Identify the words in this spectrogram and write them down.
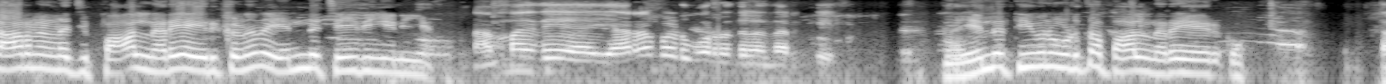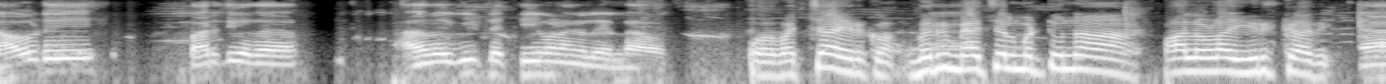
காரணம் நினைச்சு பால் நிறைய இருக்கணும்னு என்ன செய்தீங்க நீங்க? நம்ம இது இறப்பாடு போடுறதுல தான் இருக்கு. என்ன தீவனம் கொடுத்தா பால் நிறைய இருக்கும்? தவிடு பருத்தி விதை அது வீட்டுல தீவனங்கள் எல்லாம் வச்சா இருக்கும். வெறும் மேய்ச்சல் மட்டும்தான் பாலோலாம் இருக்காது. ஆ.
